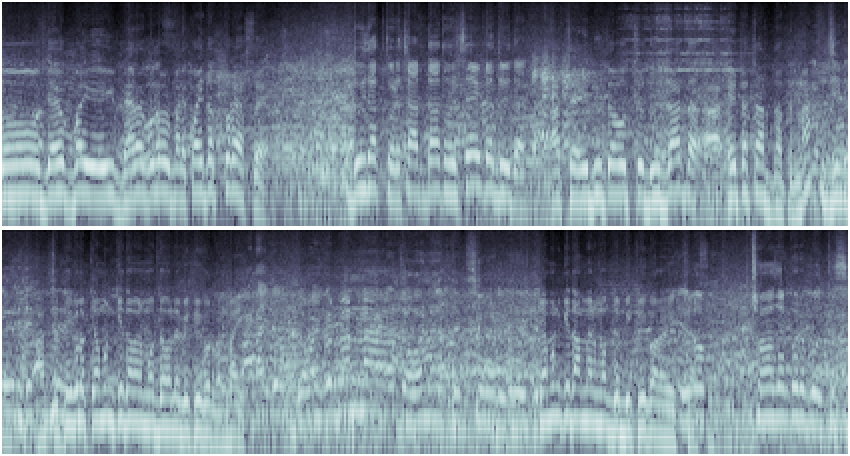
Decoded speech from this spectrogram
তো যাই হোক ভাই এই ভেড়াগুলোর মানে কয় দাঁত করে আছে? দুই দাঁত করে চার দাঁত হয়েছে এটা দুই দাঁত। আচ্ছা এই দুইটা হচ্ছে দুই দাঁত এটা চার দাঁতের না? জি আচ্ছা এগুলো কেমন কি দামের মধ্যে হলে বিক্রি করবেন ভাই? কেমন কি দামের মধ্যে বিক্রি করার ইচ্ছা আছে? ছ হাজার করে বলতেছি।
